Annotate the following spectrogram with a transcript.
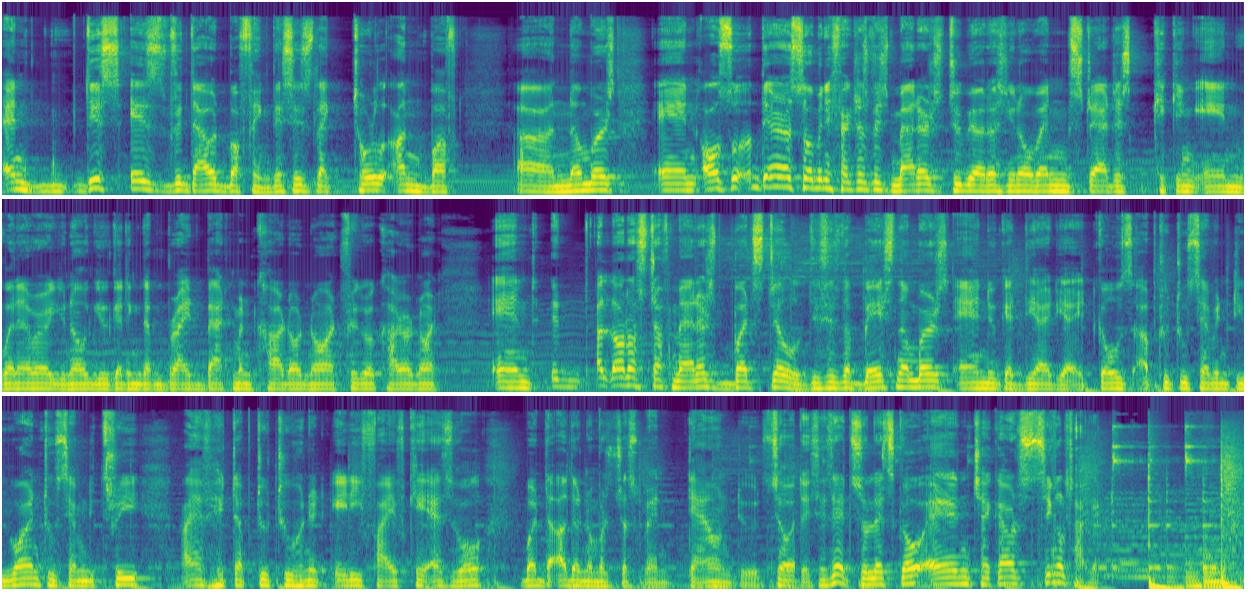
And this is without buffing. This is like total unbuffed uh, numbers. And also there are so many factors which matters to be honest. You know when strat is kicking in whenever you know you're getting the bright batman card or not figure card or not. And it, a lot of stuff matters but still this is the base numbers and you get the idea. It goes up to 271 273 i have hit up to 285k as well but the other numbers just went down dude. So this is it. So let's go and check out single target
